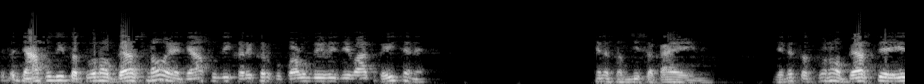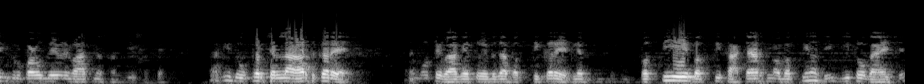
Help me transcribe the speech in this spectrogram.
એટલે જ્યાં સુધી તત્વનો અભ્યાસ ન હોય ત્યાં સુધી ખરેખર કૃપાળુ જે વાત કહી છે ને, એને સમજી શકાય નહીં. જેને તત્વનો અભ્યાસ છે, એ જ કૃપાળુ વાતને સમજી શકે. બાકી તો ઉપર છેલ્લા અર્થ કરે મોટે ભાગે તો એ બધા ભક્તિ કરે, એટલે ભક્તિ એ ભક્તિ સાચા અર્થમાં ભક્તિ નથી, ગીતો ગાય છે,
